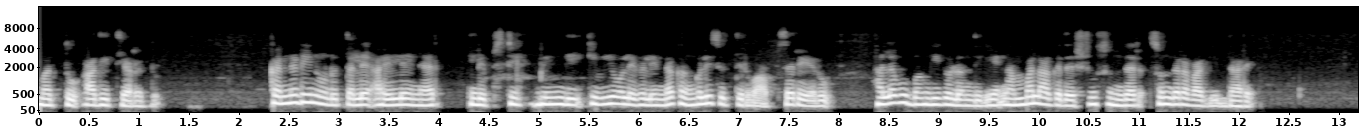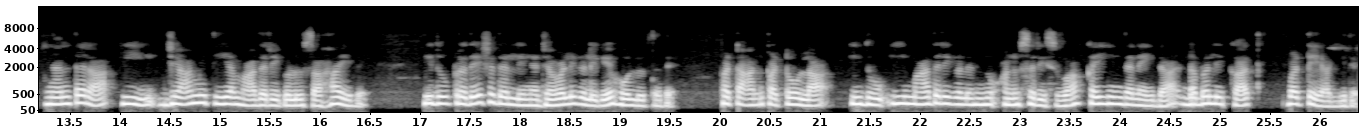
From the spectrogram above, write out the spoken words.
ಮತ್ತು ಆದಿತ್ಯರದ್ದು. ಕನ್ನಡಿ ನೋಡುತ್ತಲೇ ಐಲೈನರ್, ಲಿಪ್ಸ್ಟಿಕ್, ಬಿಂದಿ, ಕಿವಿಯೋಲೆಗಳಿಂದ ಕಂಗೊಳಿಸುತ್ತಿರುವ ಅಪ್ಸರೆಯರು ಹಲವು ಭಂಗಿಗಳೊಂದಿಗೆ ನಂಬಲಾಗದಷ್ಟು ಸುಂದರ, ಸುಂದರವಾಗಿದ್ದಾರೆ. ನಂತರ ಈ ಜ್ಯಾಮಿತೀಯ ಮಾದರಿಗಳು ಸಹ ಇವೆ. ಇದು ಪ್ರದೇಶದಲ್ಲಿನ ಜವಳಿಗಳಿಗೆ ಹೋಲುತ್ತದೆ. ಪಟಾನ್, ಪಟೋಲಾ ಇದು ಈ ಮಾದರಿಗಳನ್ನು ಅನುಸರಿಸುವ ಕೈಯಿಂದ ನೇಯ್ದ ಡಬಲಿಕಾತ್ ಬಟ್ಟೆಯಾಗಿದೆ.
